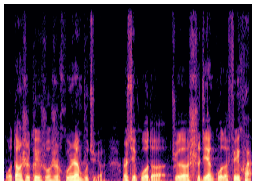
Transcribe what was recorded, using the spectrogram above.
我当时可以说是浑然不觉，而且过得觉得时间过得飞快。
